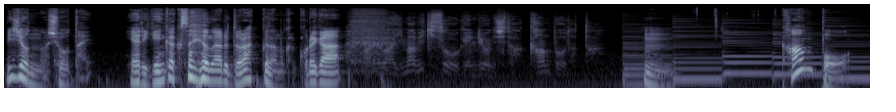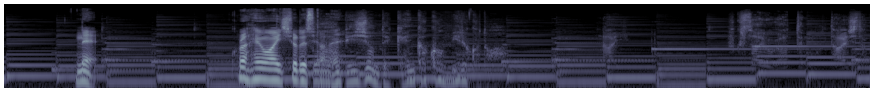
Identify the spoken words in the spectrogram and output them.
ビジョンの正体。やはり幻覚作用のあるドラッグなのか。これが、あれは今引き層を原料にした漢方だったうん。漢方？ねえ。ここら辺は一緒ですじゃあかね。ビジョンで幻覚を見ることはない副作用があっても大したこ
